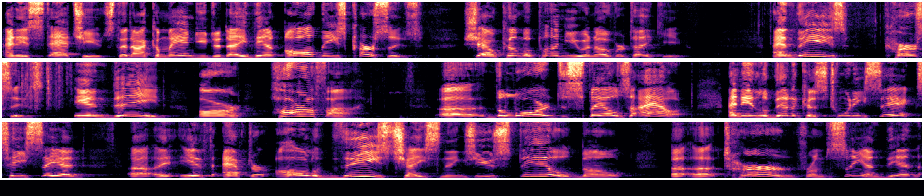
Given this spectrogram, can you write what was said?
and his statutes that I command you today, then all these curses shall come upon you and overtake you. And these curses indeed are horrifying. Uh, the Lord spells out, and in Leviticus 26, he said, uh, if after all of these chastenings you still don't uh, uh, turn from sin, then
